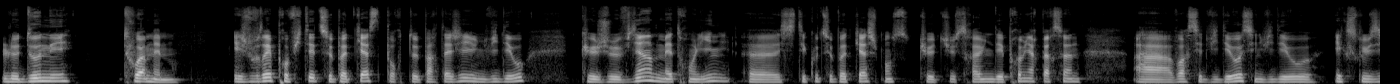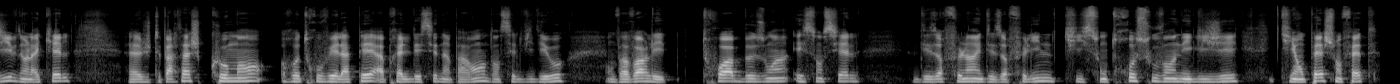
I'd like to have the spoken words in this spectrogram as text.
le donner toi-même. Et je voudrais profiter de ce podcast pour te partager une vidéo que je viens de mettre en ligne. Euh, si tu écoutes ce podcast, je pense que tu seras une des premières personnes à voir cette vidéo. C'est une vidéo exclusive dans laquelle euh, je te partage comment retrouver la paix après le décès d'un parent. Dans cette vidéo, on va voir les trois besoins essentiels des orphelins et des orphelines qui sont trop souvent négligés, qui empêchent en fait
